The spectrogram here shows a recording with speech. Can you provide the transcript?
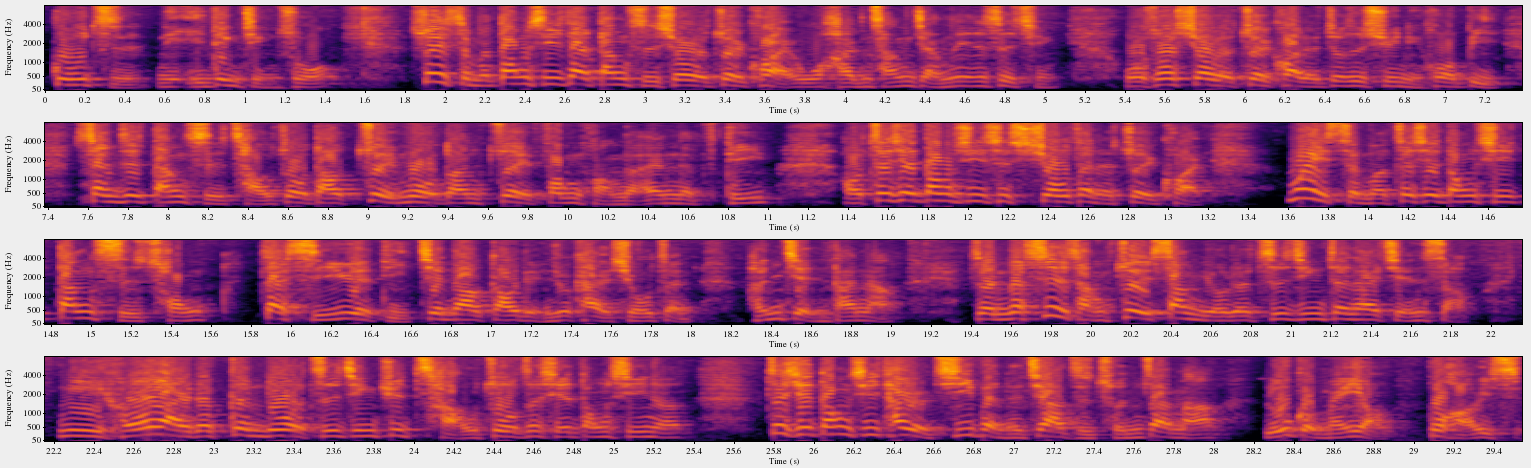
估值你一定紧缩。所以什么东西在当时修的最快？我很常讲这件事情，我说修的最快的就是虚拟货币，甚至当时炒作到最末端最疯狂的 NFT，好，这些东西是修正的最快。为什么这些东西当时从在十一月底见到高点就开始修正？很简单啊，整个市场最上游的资金正在减少，你何来的更多的资金去炒作这些东西呢？这些东西它有基本的价值存在吗？如果没有，不好意思，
